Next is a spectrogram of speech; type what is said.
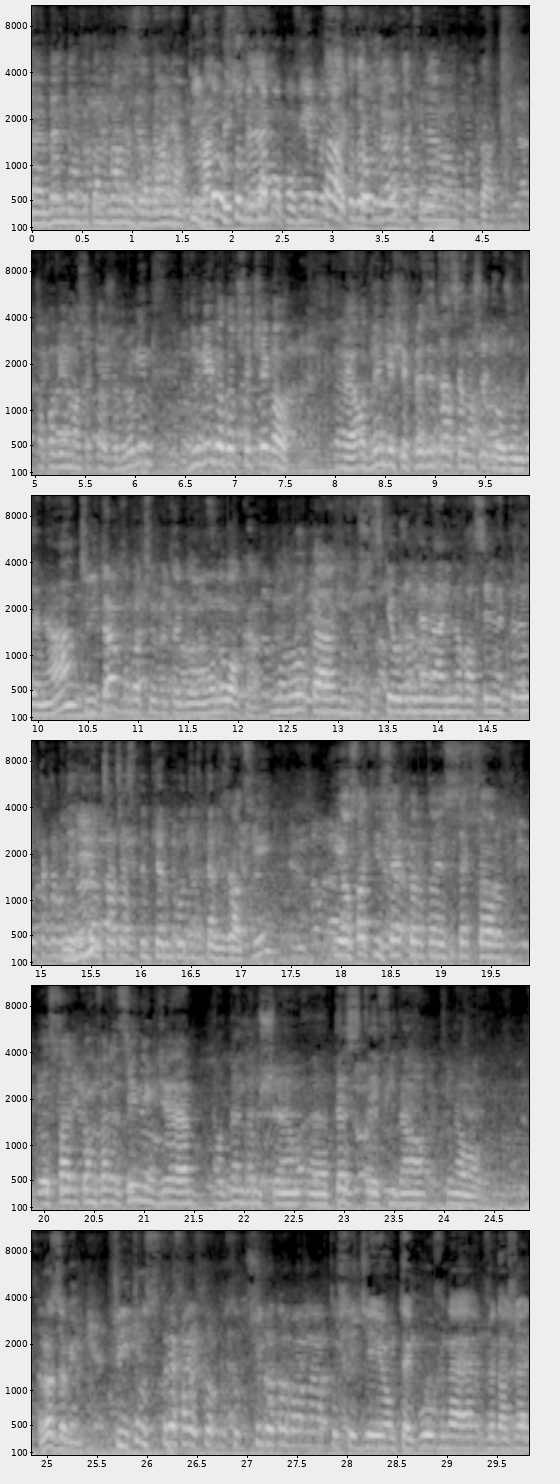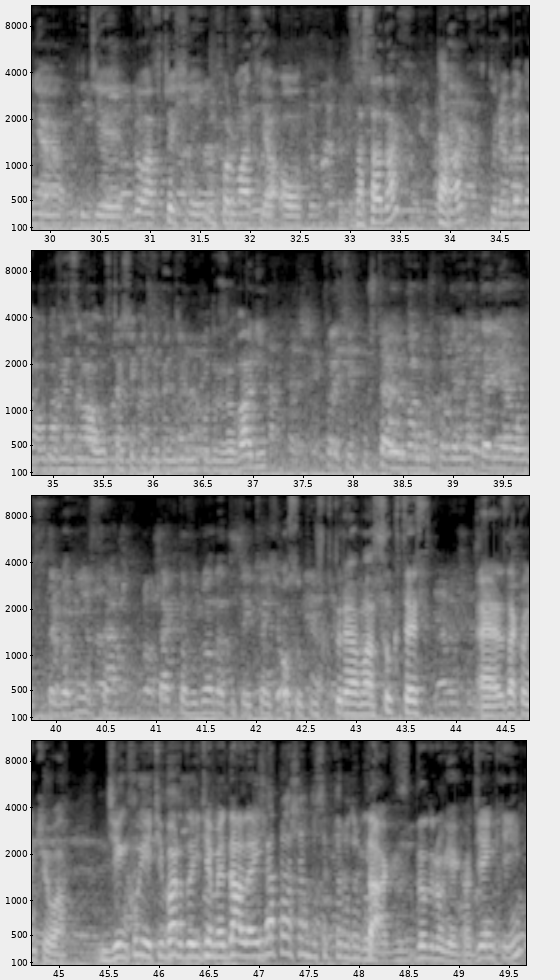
e, będą wykonywane zadania I to już praktyczne. sobie tam opowiemy w tak, to za sektorze. chwilę, za chwilę no, tak, opowiemy o sektorze drugim. Z drugiego do trzeciego e, odbędzie się prezentacja naszego urządzenia. Czyli tam zobaczymy tego moonwalka. Moonwalka i wszystkie urządzenia innowacyjne, które tak naprawdę Mhm. idą cały czas w tym kierunku digitalizacji. I ostatni sektor to jest sektor e, sali konferencyjnej, gdzie odbędą się e, testy fina, finałowe. Rozumiem. Czyli tu strefa jest po prostu przygotowana, tu się dzieją te główne wydarzenia, gdzie była wcześniej informacja o zasadach, tak. Tak. które będą obowiązywały w czasie, kiedy będziemy podróżowali. Słuchajcie, wpuszczałem Wam już pewien materiał z tego miejsca. Tak to wygląda tutaj część osób już, która ma sukces, e, zakończyła. Dziękuję Ci bardzo, idziemy dalej. Zapraszam do sektoru drugiego. Tak, do drugiego. Dzięki.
